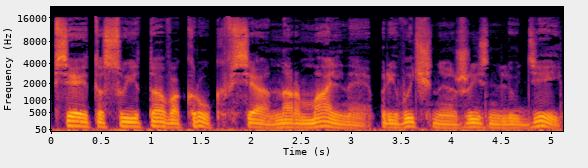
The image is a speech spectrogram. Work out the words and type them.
Вся эта суета вокруг, вся нормальная, привычная жизнь людей,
